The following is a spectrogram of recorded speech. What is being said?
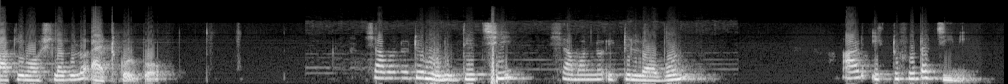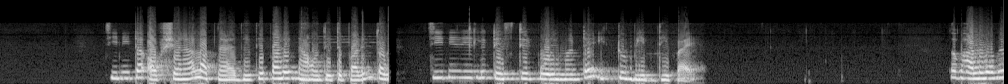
বাকি মশলাগুলো অ্যাড করব। সামান্য একটু হলুদ দিচ্ছি, সামান্য একটু লবণ আর একটু ফোটা চিনি। চিনিটা অপশনাল আপনারা দিতে পারেন, নাও দিতে পারেন, তবে চিনি দিলে টেস্টের পরিমাণটা একটু বৃদ্ধি পায়। তো ভালোভাবে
